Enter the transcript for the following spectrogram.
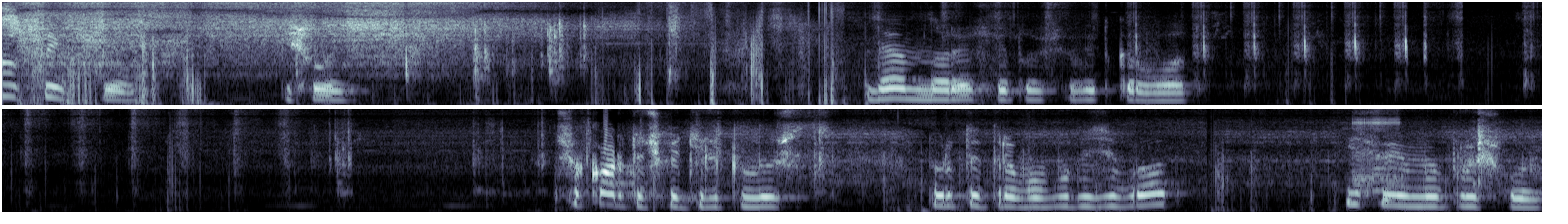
Вроді все. Пішли. Йдемо нарешті то все відкривати. Ще карточка тільки лишиться. Торти треба буде зібрати. І все, і ми прийшли.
